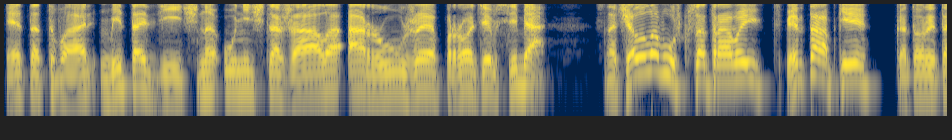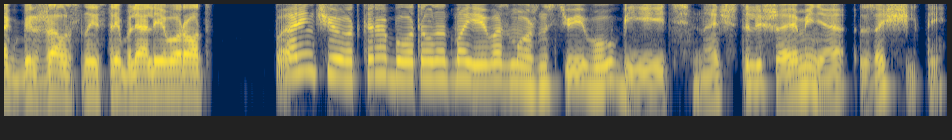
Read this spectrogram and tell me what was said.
эта тварь методично уничтожала оружие против себя. Сначала ловушку с отравой, теперь тапки, которые так безжалостно истребляли его рот. Парень четко работал над моей возможностью его убить, начисто лишая меня защиты.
